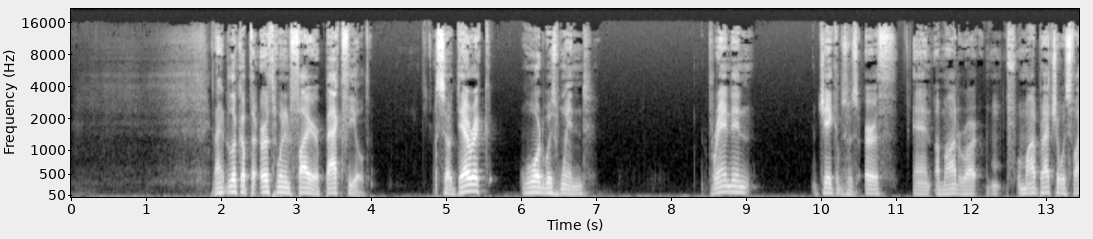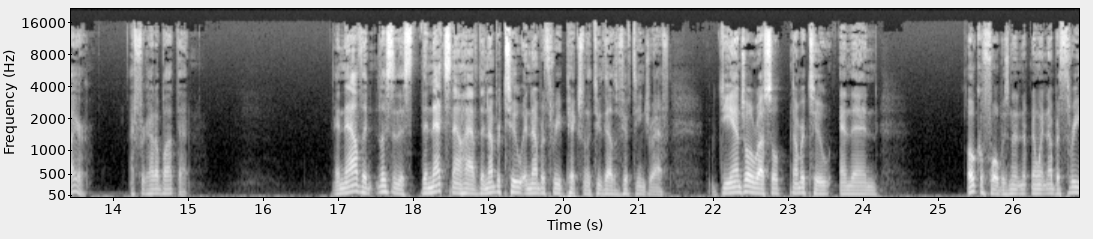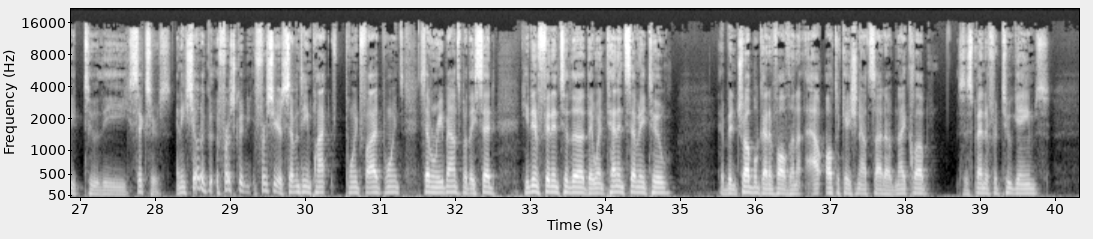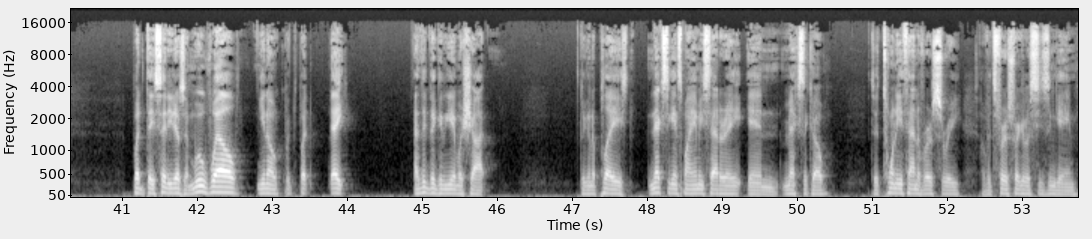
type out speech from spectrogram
And I had to look up the Earth, Wind, and Fire backfield. So Derrick Ward was wind. Brandon Jacobs was earth and Ahmad, Ahmad Bradshaw was fire. I forgot about that. And now the listen to this: the Nets now have the number two and number three picks from the 2015 draft. D'Angelo Russell, number two, and then Okafor was went number three to the Sixers, and he showed a good, first good first year, 17.5 points, seven rebounds. But they said he didn't fit into the. They went 10 and 72. Had been trouble, got involved in an altercation outside of a nightclub, suspended for two games but they said he doesn't move well. You know, but, but hey, I think they're going to give him a shot. They're going to play next against Miami Saturday in Mexico. The 20th anniversary of its first regular season game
